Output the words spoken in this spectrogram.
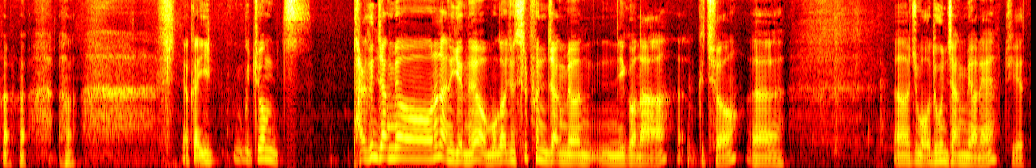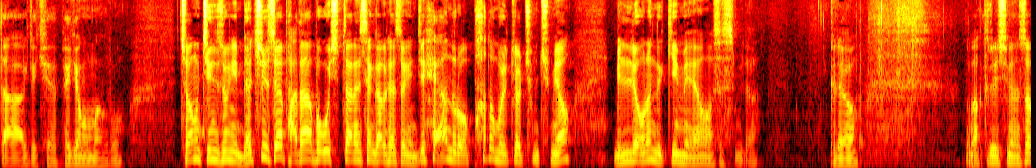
좋습니다. 약간 이좀 뭐 밝은 장면은 아니겠네요. 뭔가 좀 슬픈 장면이거나 그쵸? 예. 어, 좀 어두운 장면에 뒤에 딱 이렇게 배경음악으로 정진숙님 며칠 새 바다 보고 싶다는 생각을 해서인지 해안으로 파도 물결 춤추며 밀려오는 느낌이에요. 왔었습니다. 그래요. 음악 들으시면서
